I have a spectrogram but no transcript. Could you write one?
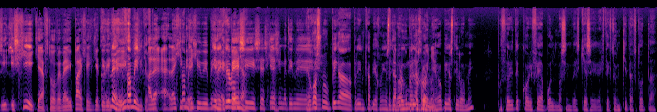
Ισχύει και αυτό βέβαια. Υπάρχει, έχει διατηρηθεί. Ναι, θα μείνει και αυτό. Αλλά, αλλά έχει, έχει εκπέσει σε σχέση ναι. με την. Εγώ, ας πούμε, πήγα πριν κάποια χρόνια στη Ρώμη. χρόνια. Εγώ πήγα στη Ρώμη που θεωρείται κορυφαία πόλη μας συνδέσεις και σε αρχιτεκτονική ταυτότητα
